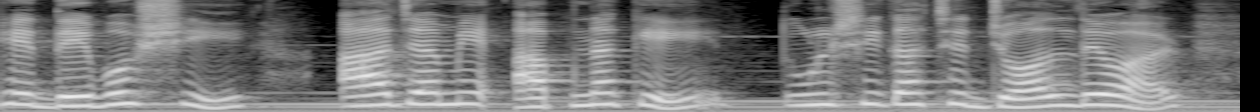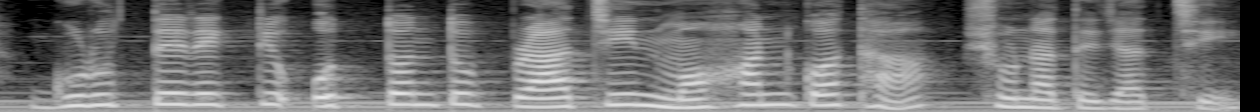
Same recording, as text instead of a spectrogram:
হে দেবশ্রী, আজ আমি আপনাকে তুলসী গাছে জল দেওয়ার গুরুত্বের একটি অত্যন্ত প্রাচীন মহান কথা শোনাতে যাচ্ছি।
